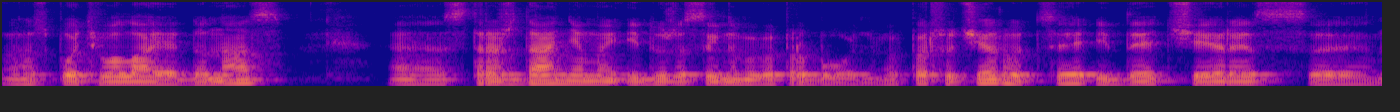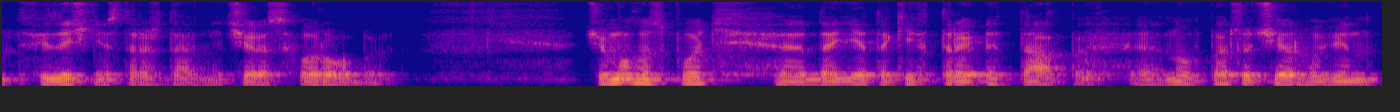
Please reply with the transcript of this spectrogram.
Господь волає до нас стражданнями і дуже сильними випробуваннями. В першу чергу це йде через е, фізичні страждання, через хвороби. Чому Господь е, дає таких три етапи? Е, Ну, в першу чергу, Він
